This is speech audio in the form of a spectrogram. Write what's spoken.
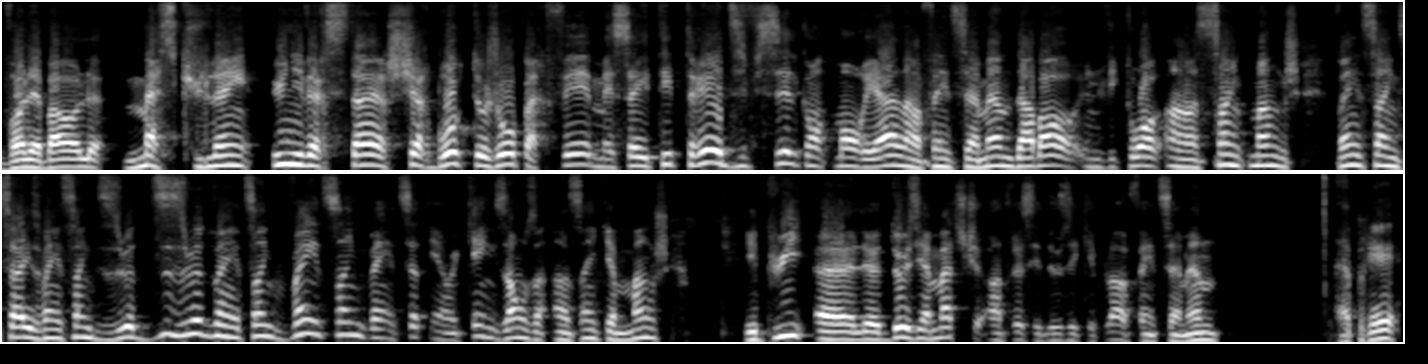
volleyball masculin universitaire. Sherbrooke, toujours parfait, mais ça a été très difficile contre Montréal en fin de semaine. D'abord, une victoire en cinq manches, 25-16, 25-18, 18-25, 25-27 et un 15-11 en cinquième manche. Et puis, euh, le deuxième match entre ces deux équipes-là en fin de semaine, après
